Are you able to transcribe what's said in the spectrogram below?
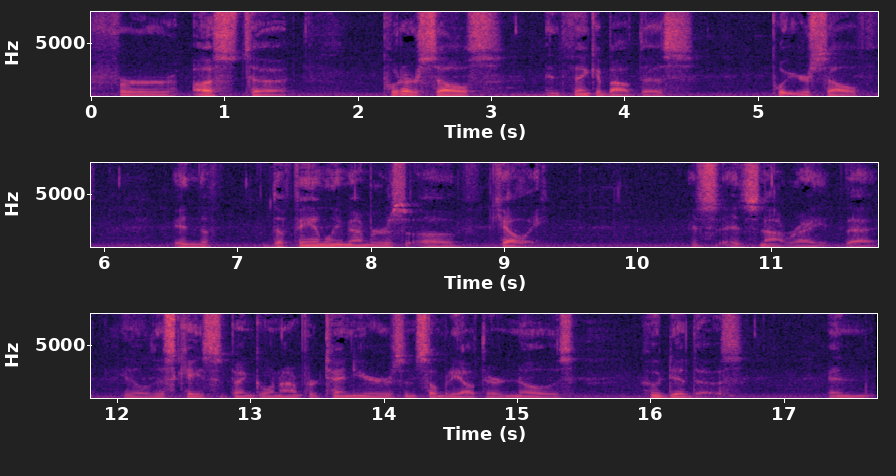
for us to put ourselves and think about this, put yourself in the, the family members of Kelly. It's, it's not right that, you know, this case has been going on for 10 years and somebody out there knows who did this. And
